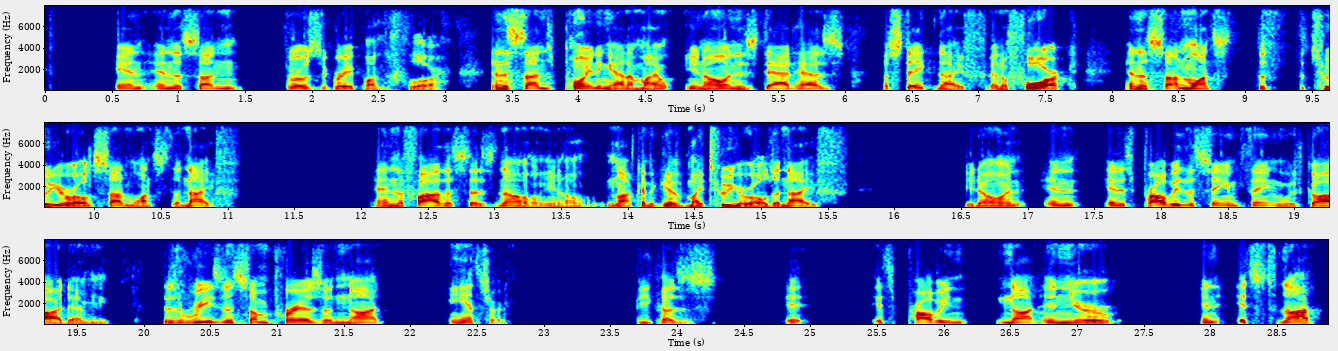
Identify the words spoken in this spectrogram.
and and the son throws the grape on the floor, and the son's pointing at him, I, you know, and his dad has a steak knife and a fork, and the son wants the the two year old son wants the knife, and the father says, no, you know, I'm not going to give my two year old a knife. You know and and and it's probably the same thing with god. I mean there's a reason some prayers are not answered because it it's probably not in your and it's not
